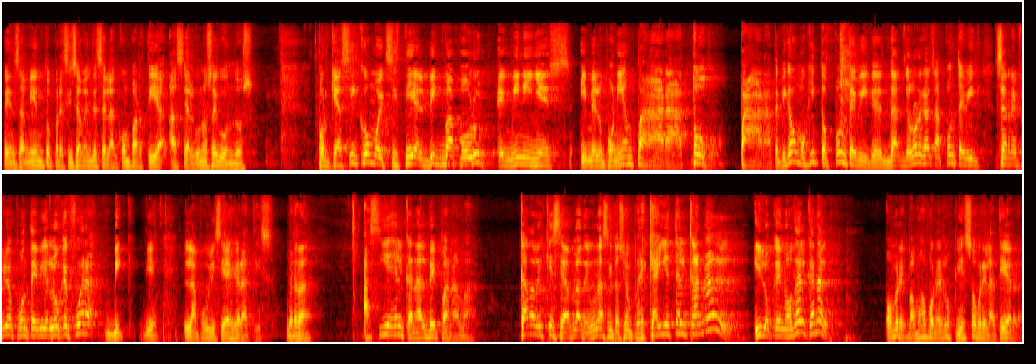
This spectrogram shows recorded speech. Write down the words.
pensamiento precisamente se la compartía hace algunos segundos. Porque así como existía el Big Vaporub en mi niñez y me lo ponían para todo, para, te picaba un moquito, ponte Big, dolor de cabeza, ponte Big, se resfrió, ponte Big, lo que fuera, Big. Bien, la publicidad es gratis, ¿verdad? Así es el canal de Panamá. Cada vez que se habla de una situación, pero es que ahí está el canal y lo que nos da el canal. Hombre, vamos a poner los pies sobre la tierra.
